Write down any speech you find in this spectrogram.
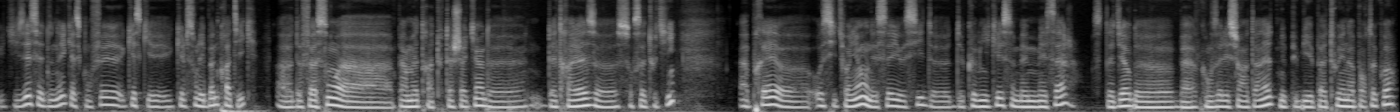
utiliser ces données, qu'est-ce qu'on fait, qu'est-ce quelles sont les bonnes pratiques, de façon à permettre à tout à chacun d'être à l'aise sur cet outil. Après, aux citoyens, on essaye aussi de, communiquer ce même message c'est-à-dire, de, bah, quand vous allez sur Internet, ne publiez pas tout et n'importe quoi.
